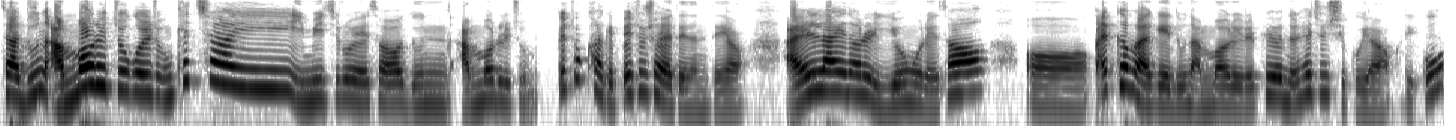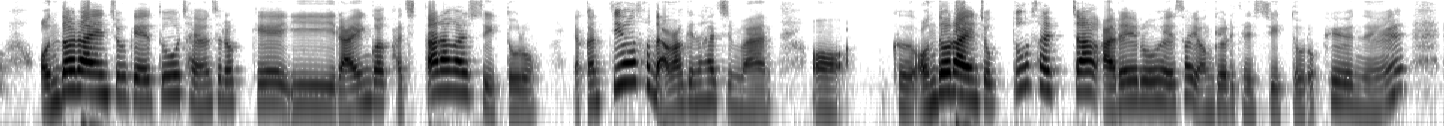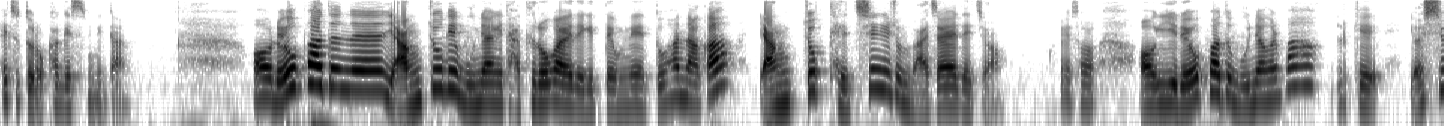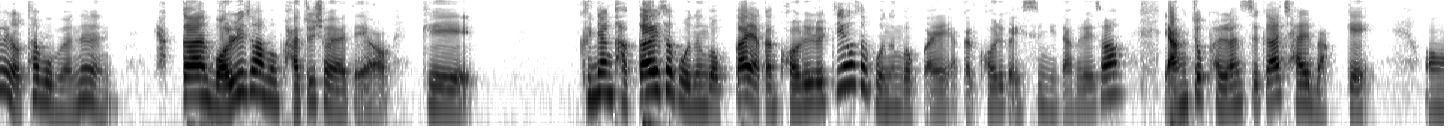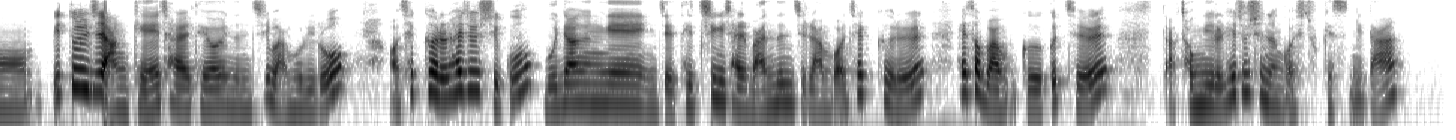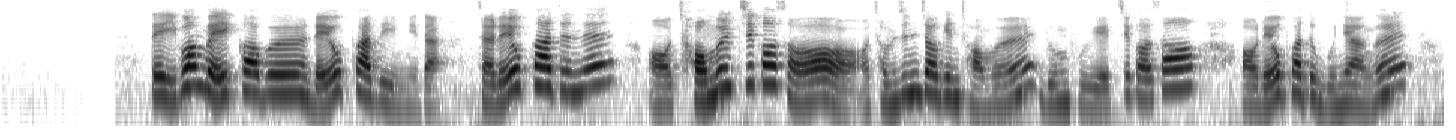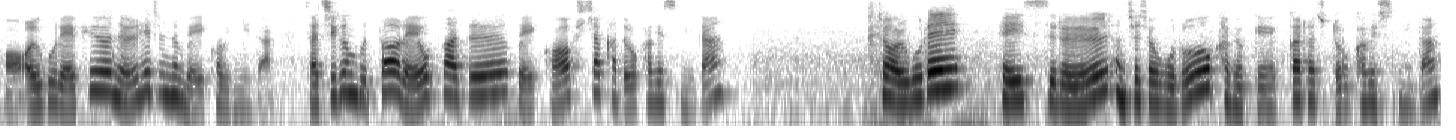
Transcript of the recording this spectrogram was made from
자, 눈 앞머리 쪽을 좀 cat's eye 이미지로 해서 눈 앞머리를 좀 뾰족하게 빼주셔야 되는데요. 아이라이너를 이용을 해서 어, 깔끔하게 눈 앞머리를 표현을 해주시고요. 그리고 언더라인 쪽에도 자연스럽게 이 라인과 같이 따라갈 수 있도록 약간 띄어서 나가긴 하지만 어, 그 언더라인 쪽도 살짝 아래로 해서 연결이 될 수 있도록 표현을 해주도록 하겠습니다. 어, leopard는 양쪽의 문양이 다 들어가야 되기 때문에 또 하나가 양쪽 대칭이 좀 맞아야 되죠. 그래서 어, 이 leopard 문양을 막 이렇게 열심히 넣다 보면은 약간 멀리서 한번 봐주셔야 돼요. 이렇게 그냥 가까이서 보는 것과 약간 거리를 띄어서 보는 것과의 약간 거리가 있습니다. 그래서 양쪽 밸런스가 잘 맞게 어, 삐뚤지 않게 잘 되어 있는지 마무리로 어, 체크를 해주시고 문양의 이제 대칭이 잘 맞는지를 한번 체크를 해서 그 끝을 딱 정리를 해주시는 것이 좋겠습니다. 네, 이번 메이크업은 레오파드입니다. 자, 레오파드는 어, 점을 찍어서 어, 점진적인 점을 눈 부위에 찍어서 어, 레오파드 문양을 어, 얼굴에 표현을 해주는 메이크업입니다. 자, 지금부터 레오파드 메이크업 시작하도록 하겠습니다. 저 얼굴에 베이스를 전체적으로 가볍게 깔아주도록 하겠습니다.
